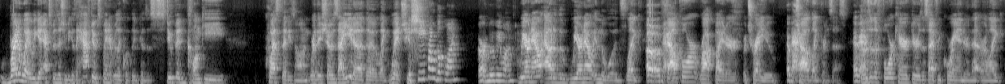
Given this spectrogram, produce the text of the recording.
right away we get exposition because they have to explain it really quickly because it's a stupid clunky quest that he's on where they show Zaida the like witch Is she from book one or movie one? we are now out of the we are now in the woods like Oh, okay. Falkor, Rockbiter, Atreyu, okay. Childlike Princess. Okay. Those are the four characters aside from Coreander that are like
